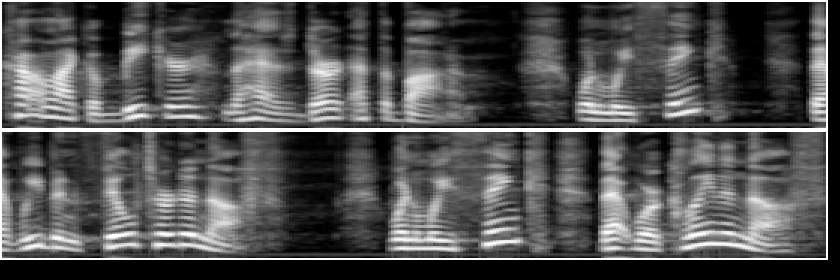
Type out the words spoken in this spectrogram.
kind of like a beaker that has dirt at the bottom, when we think that we've been filtered enough, when we think that we're clean enough,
